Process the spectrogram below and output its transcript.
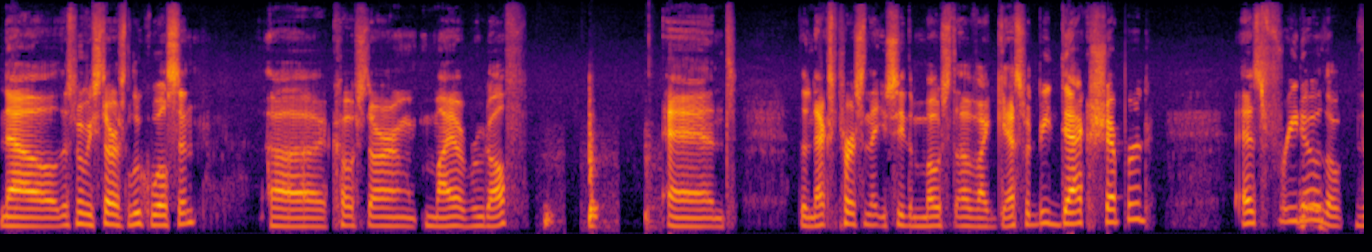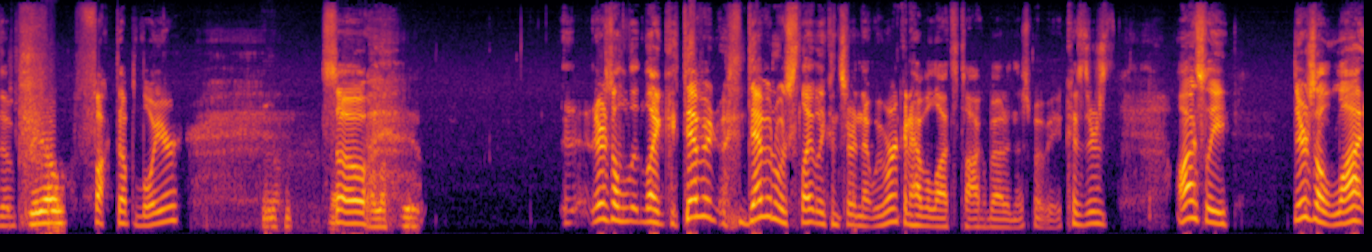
Now, this movie stars Luke Wilson, uh, co-starring Maya Rudolph, and the next person that you see the most of, I guess, would be Dax Shepard as Frito, the the Frito. fucked up lawyer. So I love Frito. There's a like Devin. Devin was slightly concerned that we weren't going to have a lot to talk about in this movie because there's honestly there's a lot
